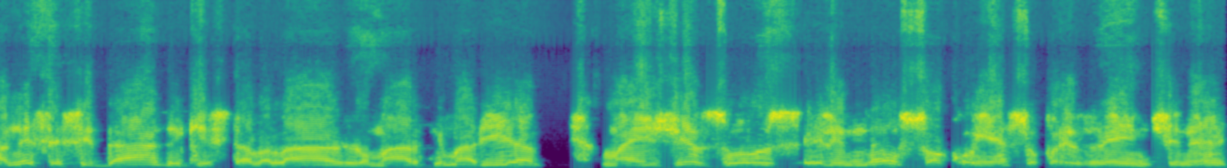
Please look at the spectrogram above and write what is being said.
a necessidade que estava Lázaro, Marta e Maria, mas Jesus, ele não só conhece o presente, né?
